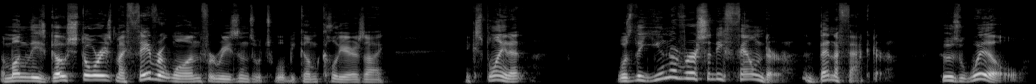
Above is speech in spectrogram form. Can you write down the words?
Among these ghost stories, my favorite one, for reasons which will become clear as I explain it, was the university founder and benefactor whose will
